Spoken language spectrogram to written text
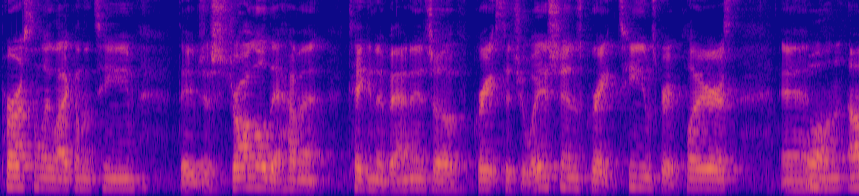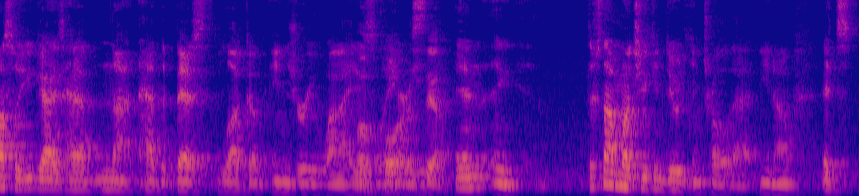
personally like on the team. They've just struggled. They haven't taken advantage of great situations, great teams, great players. And well, and also you guys have not had the best luck of injury wise Of lately. course, yeah. And uh, there's not much you can do to control that. You know, it's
